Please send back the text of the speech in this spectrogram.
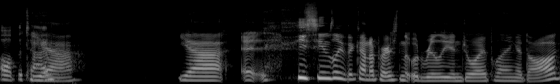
all the time Yeah. Yeah. eh, he seems like the kind of person that would really enjoy playing a dog.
